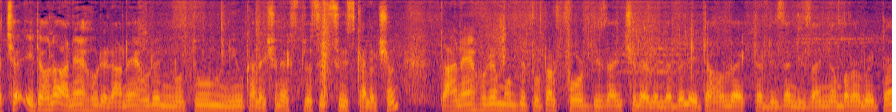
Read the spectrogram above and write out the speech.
আচ্ছা এটা হলো আনায়াহুরের আনায়াহুরের নতুন new collection exclusive swiss collection তো আনায়াহুরের মধ্যে টোটাল ফোর ডিজাইন ছিল অ্যাভেলেবেল এটা হলো একটা ডিজাইন ডিজাইন নাম্বার হলো এটা।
